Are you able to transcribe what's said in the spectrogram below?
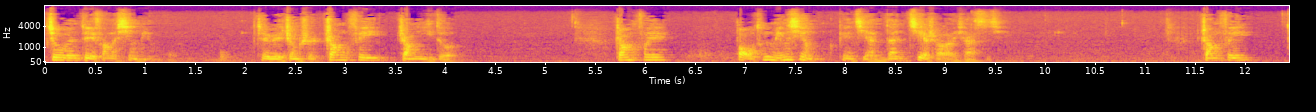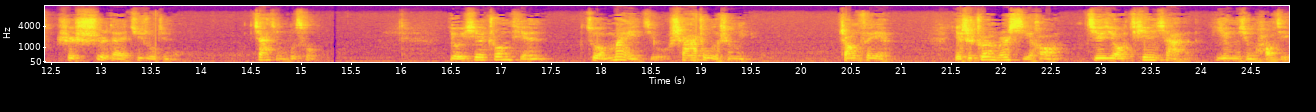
就问对方的姓名。这位正是张飞张翼德。张飞报通名姓，并简单介绍了一下自己。张飞是世代居住郡，家境不错，有一些庄田，做卖酒杀猪的生意。张飞呀，也是专门喜好结交天下的英雄豪杰。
